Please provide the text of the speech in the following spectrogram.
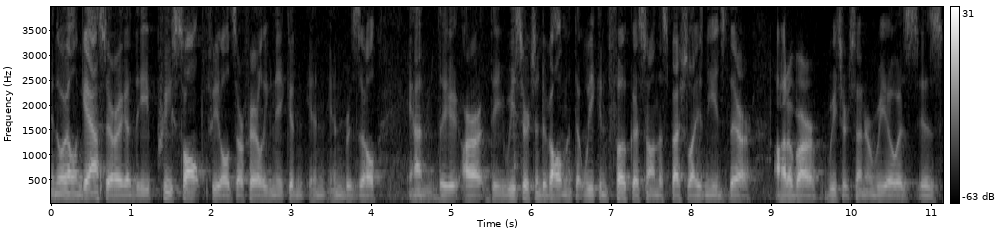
in the oil and gas area, the pre-salt fields are fairly unique in, in, in Brazil and the, our, the research and development that we can focus on the specialized needs there out of our research center in Rio is, is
